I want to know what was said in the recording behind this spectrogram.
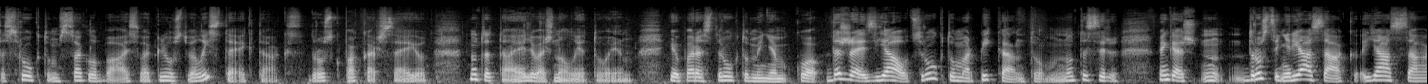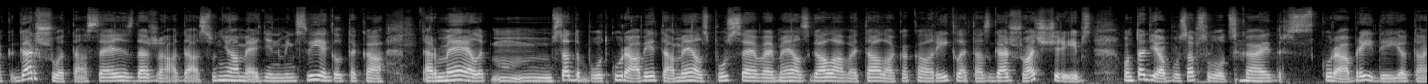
tas rūkums saglabājas vai kļūst vēl izteiktāks, drusku pakarsējot, nu, tad tā eļļa vairs nav lietojama. Jo parasti rūkumiņam, ko dažreiz jauc rūkumu ar pikantumu, nu, tas ir vienkārši nu, drusciņi ir jāsāk, jāsāk garšot tās eļļas dažādās un jāmēģina viņas viegli kā ar mēli mm, sadabūt, kurā vietā mēlis pusē vai mēlis galā vai tālāk atkal rīklē tās garšu atšķirības. Un tad jau būs absolūti skaidrs, kurā brīdī, jo tā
